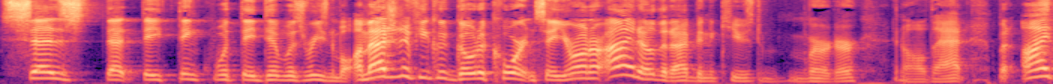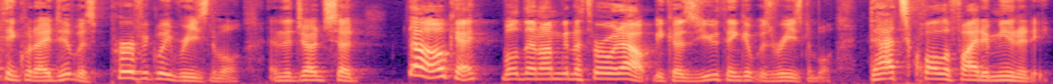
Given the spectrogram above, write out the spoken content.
says that they think what they did was reasonable. Imagine if you could go to court and say, Your Honor, I know that I've been accused of murder and all that, but I think what I did was perfectly reasonable. And the judge said, Oh, okay. Well, then I'm going to throw it out because you think it was reasonable. That's qualified immunity.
